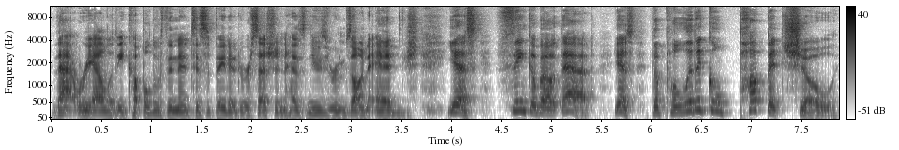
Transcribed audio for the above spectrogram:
That reality, coupled with an anticipated recession, has newsrooms on edge. Yes, think about that. Yes, the political puppet show,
